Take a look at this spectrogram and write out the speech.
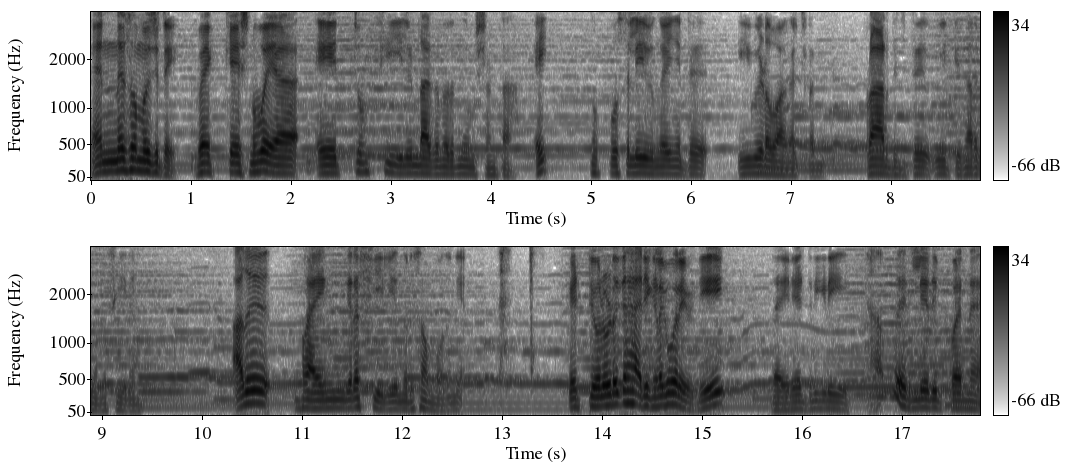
എന്നെ സംബന്ധിച്ചിട്ടേ വെക്കേഷന് പോയ ഏറ്റവും ഫീൽ ഉണ്ടാക്കുന്ന ഒരു നിമിഷം കേട്ടാ ഏയ് മുപ്പത് ദിവസം ലീവും കഴിഞ്ഞിട്ട് ഈ വീട് വാങ്ങൽ ചടങ്ങ് പ്രാർത്ഥിച്ചിട്ട് വീട്ടിൽ നിന്ന് ഇറങ്ങുന്ന സീനാണ് അത് ഭയങ്കര ഫീൽ ചെയ്യുന്ന ഒരു സംഭവം തന്നെയാണ് കെട്ടിയോളോട് കാര്യങ്ങളൊക്കെ പറയും. ഡേ ധൈര്യമായിട്ടിരിക്കടി. ഞാൻ വരില്ലേത് ഇപ്പൊ തന്നെ.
